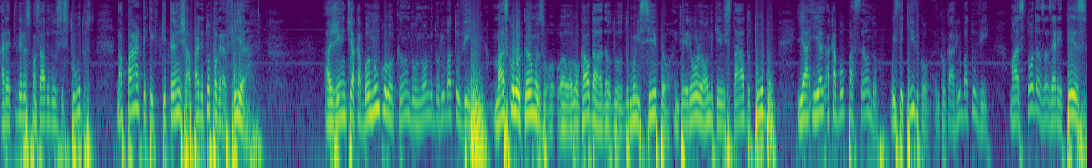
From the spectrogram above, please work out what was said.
aretes responsáveis dos estudos. Na parte que, que tange a parte de topografia, a gente acabou não colocando o nome do rio Batuvi, mas colocamos o, o local da, do, do, município, interior, onde que é o estado, tudo, e aí acabou passando o equívoco de colocar rio Batuvi. Mas todas as RTs,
